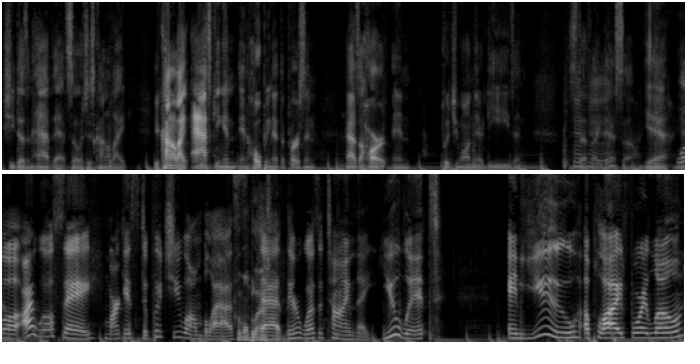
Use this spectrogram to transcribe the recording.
she doesn't have that so it's just kind of like you're kind of like asking and, and hoping that the person has a heart and put you on their deeds and stuff like that. So yeah. yeah. Mm-hmm. Well, I will say, Marcus, to put you on blast, Come on, blast that me. there was a time that you went and you applied for a loan,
